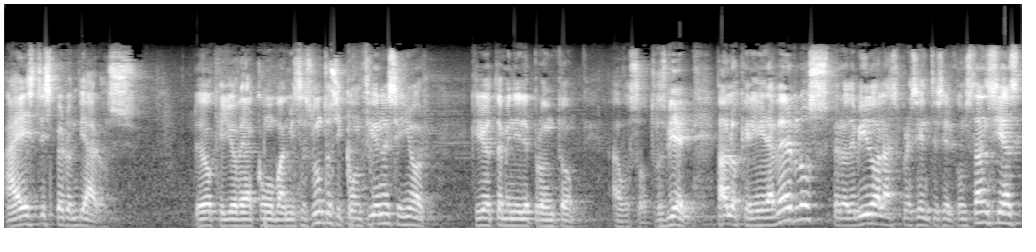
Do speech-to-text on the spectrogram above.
a este espero enviaros Luego que yo vea cómo van mis asuntos y confío en el Señor, que yo también iré pronto a vosotros. Bien, Pablo quería ir a verlos, pero debido a las presentes circunstancias,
